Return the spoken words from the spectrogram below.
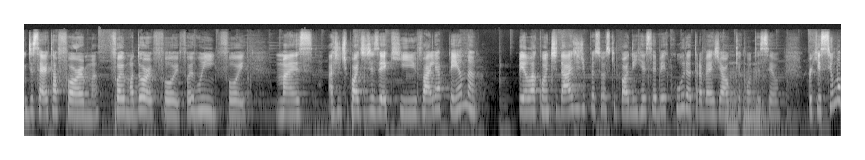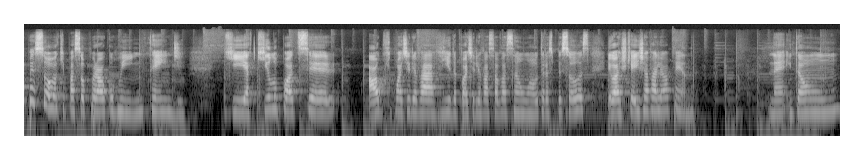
de certa forma, foi uma dor? Foi. Foi ruim? Foi. Mas a gente pode dizer que vale a pena pela quantidade de pessoas que podem receber cura através de algo uhum. que aconteceu. Porque se uma pessoa que passou por algo ruim entende que aquilo pode ser algo que pode levar a vida, pode levar a salvação a outras pessoas, eu acho que aí já valeu a pena. Né? Então,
